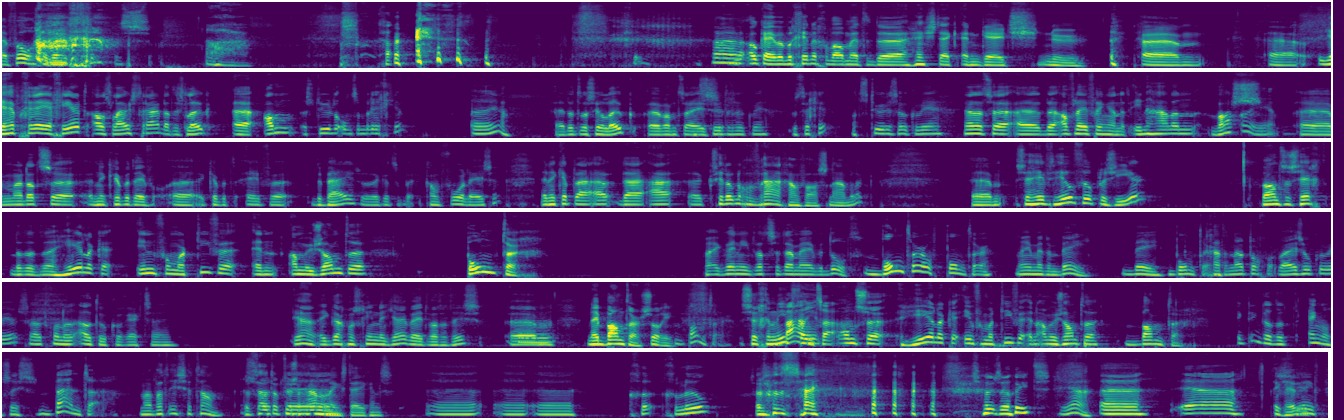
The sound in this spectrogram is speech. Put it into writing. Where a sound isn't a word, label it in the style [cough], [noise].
Volgens de... s- Ah. [laughs] Eh, Oké, we beginnen gewoon met de hashtag engage nu. Ehm, eh, je hebt gereageerd als luisteraar, dat is leuk. Eh Anne stuurde ons een berichtje. Eh, ja, Eh, dat was heel leuk, eh, want zij stuurde ze ook weer? Wat zeg je? Wat stuurde ze ook weer? Nou, dat ze eh, de aflevering aan het inhalen was. Oh ja. Eh, maar dat ze, en ik heb het even, eh, ik heb het even erbij, zodat ik het kan voorlezen. En ik heb daar, daar ik zit ook nog een vraag aan vast, namelijk. Ehm, ze heeft heel veel plezier, want ze zegt dat het een heerlijke, informatieve en amusante bonter. Maar ik weet niet wat ze daarmee bedoelt. Bonter of Ponter? Nee, met een B. B, Bonter. Gaat het nou toch bijzoeken weer? Zou het gewoon een autocorrect zijn? Ja, ik dacht misschien dat jij weet wat het is. Ehm, Eh. nee, banter, sorry. Banter. Ze geniet van onze heerlijke, informatieve en amusante banter. Ik denk dat het Engels is. Banter. Maar wat is het dan? Dat Een staat soort, ook tussen eh, aanhalingstekens. Eh, eh, ge- gelul? Zou dat het zijn? [laughs] Zo, zoiets. Ja, ja. ik weet het niet.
